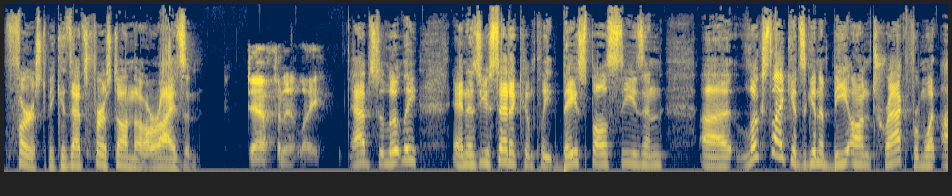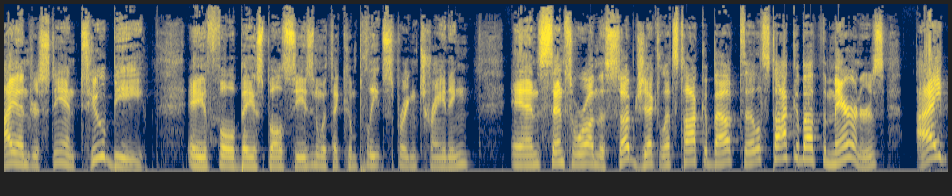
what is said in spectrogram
first because that's first on the horizon. Definitely. Absolutely. And as you said, a complete baseball season. Uh, looks like it's going to be on track, from what I understand, to be a full baseball season with a complete spring training. And since we're on the subject, let's talk about uh, let's talk about the Mariners. I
